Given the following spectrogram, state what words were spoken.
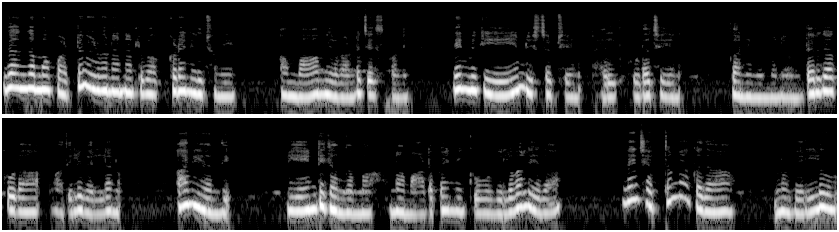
గంగమ్మ పట్టు విడవనన్నట్లు అక్కడే నిల్చుని అమ్మా మీరు వంట చేసుకోండి. నేను మీకు ఏం డిస్టర్బ్ చేయను హెల్ప్ కూడా చేయను. కానీ మిమ్మల్ని ఒంటరిగా కూడా వదిలి వెళ్ళను అని అంది. ఏంటి గంగమ్మ నా మాటపై నీకు విలువ లేదా? నేను చెప్తున్నా కదా నువ్వు వెళ్ళు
